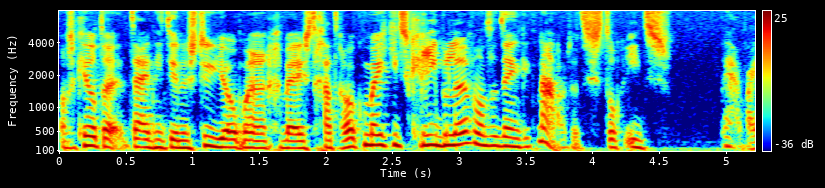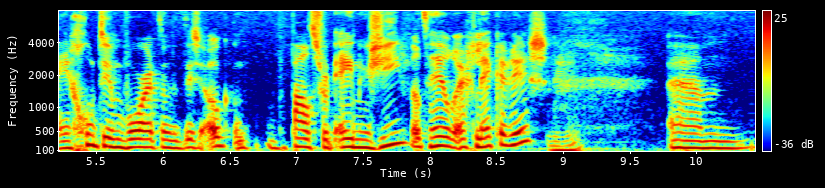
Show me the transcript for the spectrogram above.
als ik heel de tijd niet in een studio ben geweest, gaat er ook een beetje iets kriebelen. Want dan denk ik, nou, dat is toch iets ja, waar je goed in wordt. En het is ook een bepaald soort energie, wat heel erg lekker is. Mm -hmm. um,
